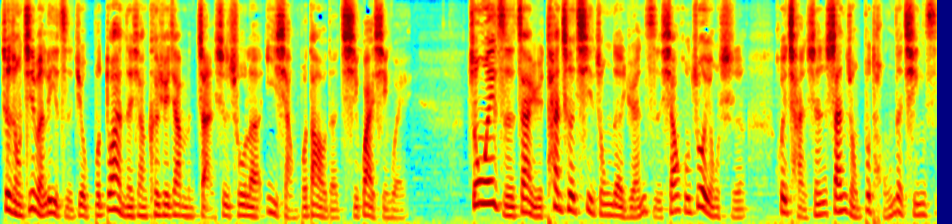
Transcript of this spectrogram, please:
这种基本粒子就不断的向科学家们展示出了意想不到的奇怪行为。中微子在与探测器中的原子相互作用时，会产生三种不同的氢子，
